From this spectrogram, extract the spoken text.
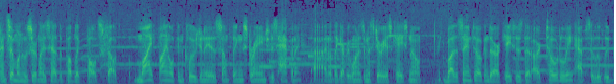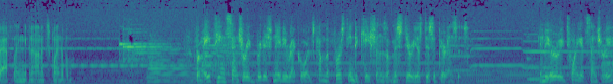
and someone who certainly has had the public pulse felt, my final conclusion is something strange is happening. I don't think everyone is a mysterious case no. By the same token, there are cases that are totally, absolutely baffling and unexplainable. From 18th century British Navy records come the first indications of mysterious disappearances. In the early 20th century,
